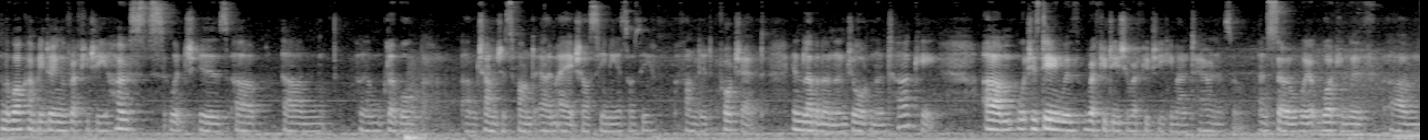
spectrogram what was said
in the work I've been doing with refugee hosts, which is a um, global um, challenges fund, um, AHRC and ESRC funded project in Lebanon and Jordan and Turkey, um, which is dealing with refugee to refugee humanitarianism. And so we're working with um,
